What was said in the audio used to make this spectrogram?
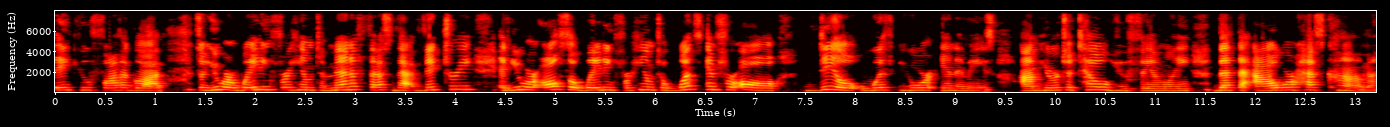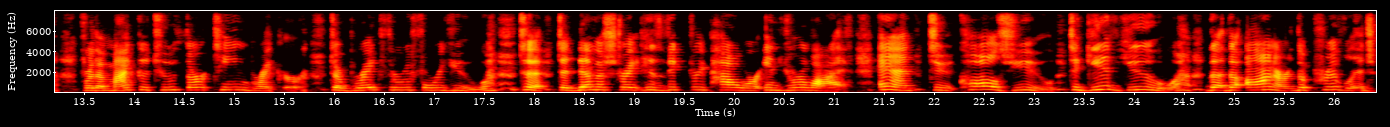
Thank you, Father God. So you are waiting for Him to manifest that victory, and you are also waiting for Him to once and for all deal with your enemies. I'm here to tell you, family, that the hour has come for the Micah 2:13 breaker to break through for you, to, to demonstrate his victory power in your life, and to cause you to give you the, the honor, the privilege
